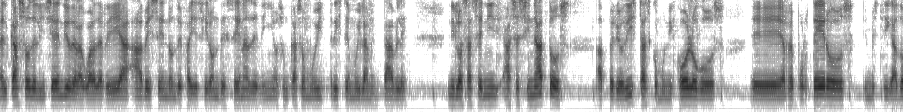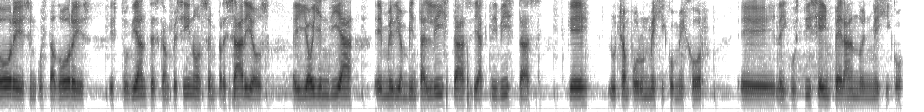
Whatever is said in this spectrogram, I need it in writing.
el caso del incendio de la guardería ABC en donde fallecieron decenas de niños, un caso muy triste, muy lamentable, ni los asesinatos a periodistas, comunicólogos, eh, reporteros, investigadores, encuestadores, estudiantes, campesinos, empresarios eh, y hoy en día eh, medioambientalistas y activistas que luchan por un México mejor, la injusticia imperando en México.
